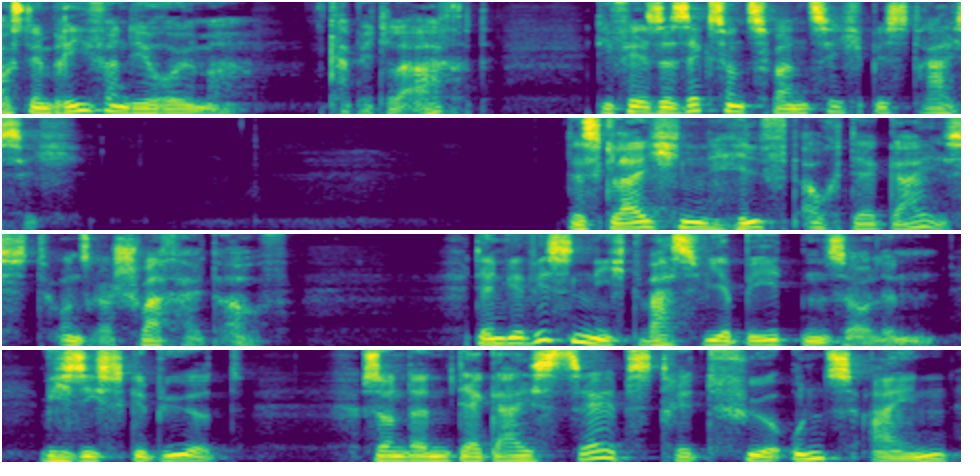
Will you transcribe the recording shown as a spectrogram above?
Aus dem Brief an die Römer, Kapitel 8, die Verse 26 bis 30. Desgleichen hilft auch der Geist unserer Schwachheit auf. Denn wir wissen nicht, was wir beten sollen, wie sich's gebührt, sondern der Geist selbst tritt für uns ein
